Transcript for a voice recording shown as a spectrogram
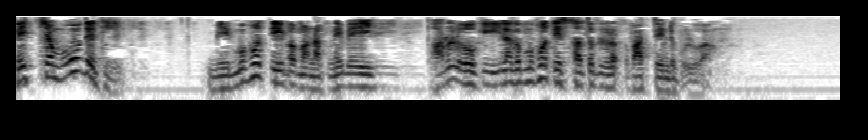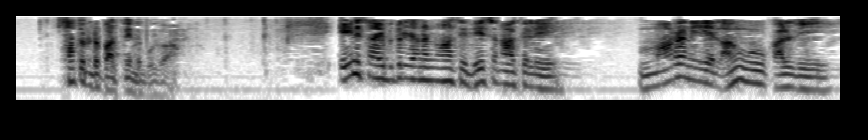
පෙච්ච මෝදති. මේ මොහොතේ පමණක් නෙවෙයි පරලෝකී ඊළඟ මොහොතේ සතුටටපත් වෙන්න පුළුවන්. සතුටටපත් වෙන්න පුළුවන්. ඒ නිසා බුදුරජාණන් වහන්සේ දේශනා කළේ මරණය ලං වූ කල්ලි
